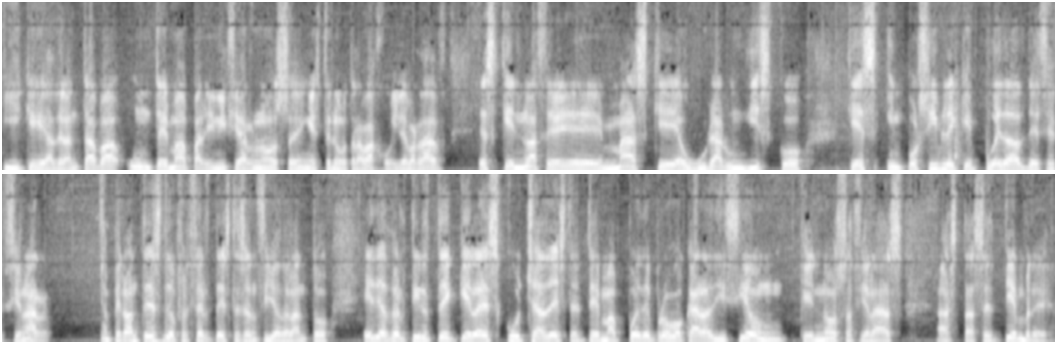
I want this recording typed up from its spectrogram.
y que adelantaba un tema para iniciarnos en este nuevo trabajo. Y la verdad es que no hace más que augurar un disco que es imposible que pueda decepcionar. Pero antes de ofrecerte este sencillo adelanto, he de advertirte que la escucha de este tema puede provocar adicción que no saciarás hasta septiembre.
